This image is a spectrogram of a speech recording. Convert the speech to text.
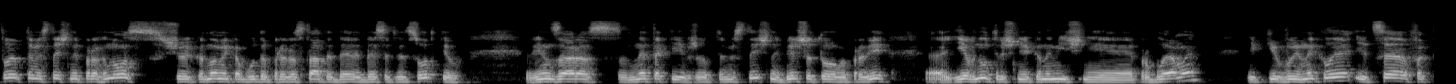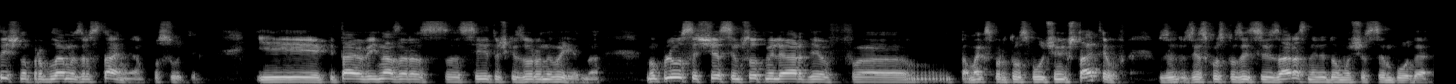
той оптимістичний прогноз, що економіка буде приростати 9-10%, він зараз не такий вже оптимістичний. Більше того, ви праві, е, є внутрішні економічні проблеми які виникли, і це фактично проблеми зростання по суті. І Китаю війна зараз з цієї точки зору невигідна. Ну плюс ще 700 мільярдів е, там експорту Сполучених Штатів в зв'язку з позицією зараз. Невідомо, що з цим буде.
